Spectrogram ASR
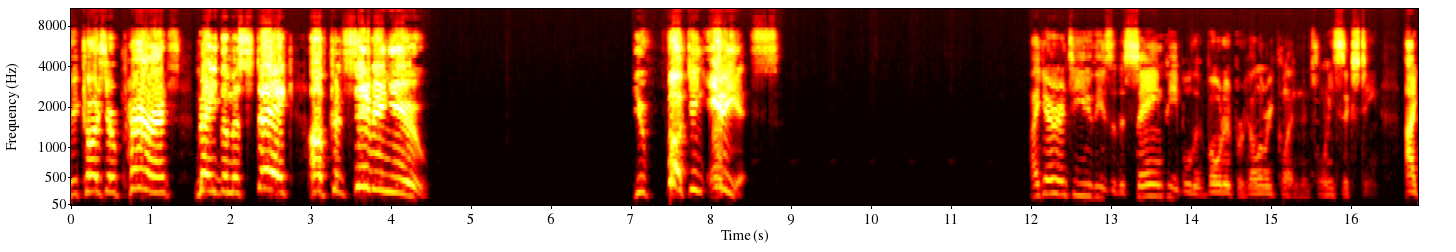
Because your parents made the mistake of conceiving you. You fucking idiots! I guarantee you these are the same people that voted for Hillary Clinton in 2016. I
